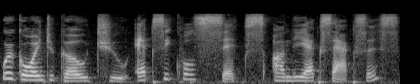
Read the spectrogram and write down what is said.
We're going to go to x equals 6 on the x-axis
